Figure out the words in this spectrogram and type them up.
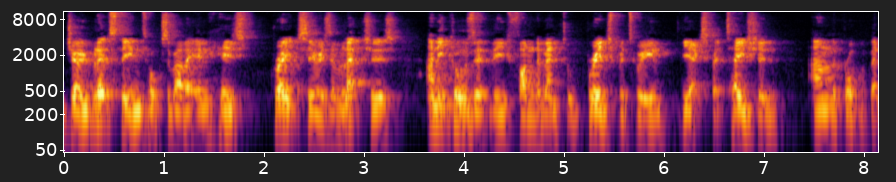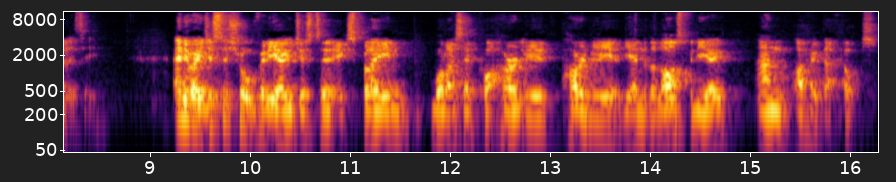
Joe Blitzstein talks about it in his great series of lectures and he calls it the fundamental bridge between the expectation and the probability. Anyway, just a short video just to explain what I said quite hurriedly, hurriedly at the end of the last video and I hope that helps.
